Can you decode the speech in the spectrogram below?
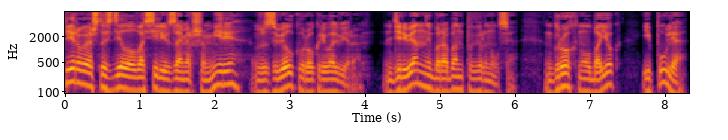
Первое, что сделал Василий в замершем мире, взвел курок револьвера. Деревянный барабан повернулся. Грохнул боек, и пуля,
